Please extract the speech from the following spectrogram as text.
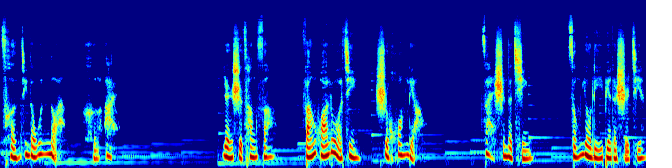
曾经的温暖和爱，人世沧桑，繁华落尽是荒凉。再深的情，总有离别的时间；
